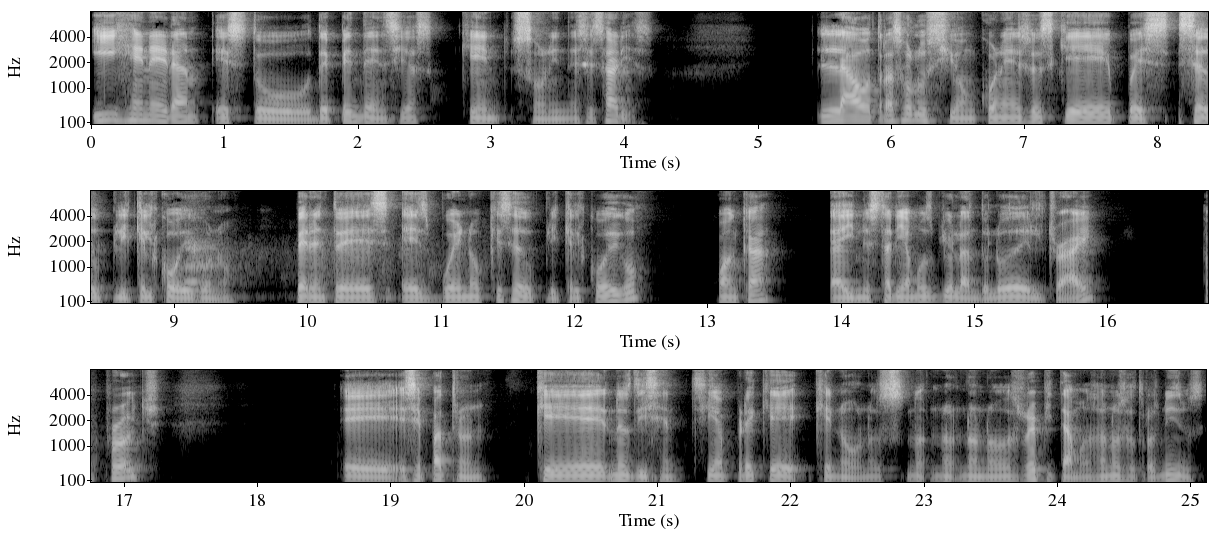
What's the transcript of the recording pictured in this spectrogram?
y generan dependencias que son innecesarias. La otra solución con eso es que pues se duplique el código, ¿no? Pero entonces es bueno que se duplique el código. Juanca, ahí no estaríamos violando lo del dry approach, eh, ese patrón que nos dicen siempre que, no, nos, no, no nos repitamos a nosotros mismos.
